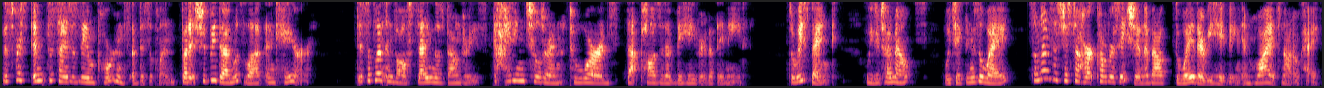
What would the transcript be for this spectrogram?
This verse emphasizes the importance of discipline, but it should be done with love and care. Discipline involves setting those boundaries, guiding children towards that positive behavior that they need. So we spank, we do timeouts, we take things away. Sometimes it's just a heart conversation about the way they're behaving and why it's not okay.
